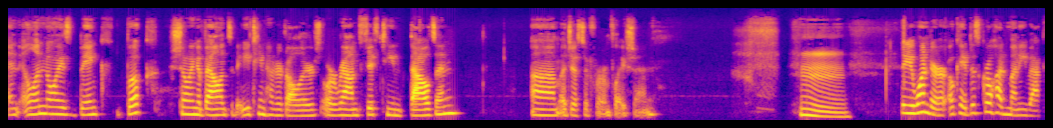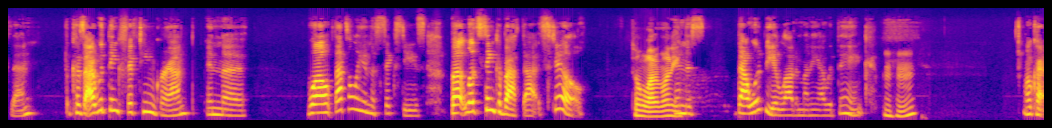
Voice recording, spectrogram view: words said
an Illinois bank book showing a balance of $1,800 or around 15000 um, adjusted for inflation. Hmm. So you wonder, okay, this girl had money back then because I would think 15 grand in the well, that's only in the 60s, but let's think about that. Still, Still a lot of money. in this that would be a lot of money, I would think. mm-hmm. Okay.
